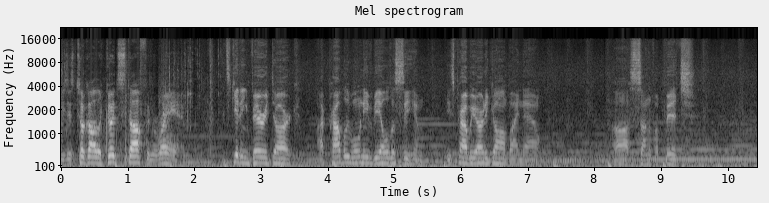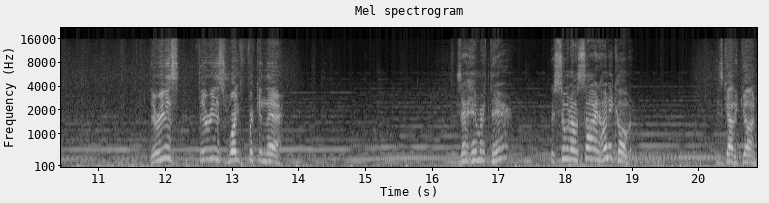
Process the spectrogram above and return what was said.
He just took all the good stuff and ran. It's getting very dark. I probably won't even be able to see him. He's probably already gone by now. Ah, oh, son of a bitch. There he is! There he is, right frickin' there! Is that him right there? There's someone outside honeycombing. He's got a gun.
